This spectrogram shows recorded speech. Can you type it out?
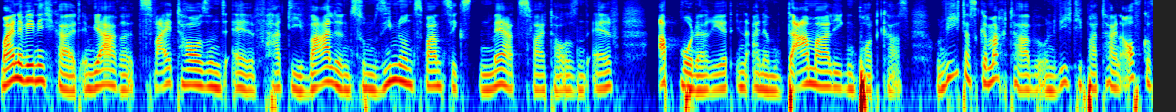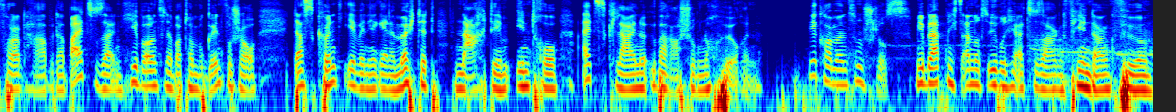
Meine Wenigkeit im Jahre 2011 hat die Wahlen zum 27. März 2011 abmoderiert in einem damaligen Podcast. Und wie ich das gemacht habe und wie ich die Parteien aufgefordert habe, dabei zu sein, hier bei uns in der Batonburger Infoshow, das könnt ihr, wenn ihr gerne möchtet, nach dem Intro als kleine Überraschung noch hören. Wir kommen zum Schluss. Mir bleibt nichts anderes übrig, als zu sagen, vielen Dank für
